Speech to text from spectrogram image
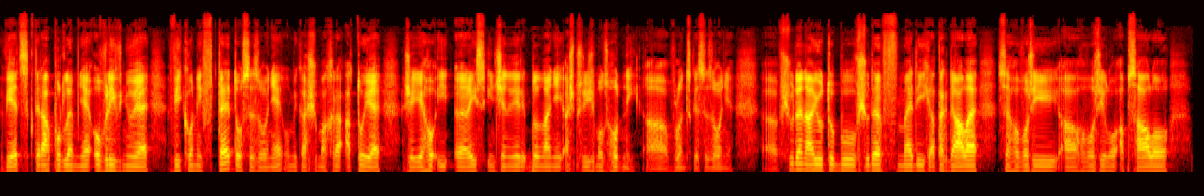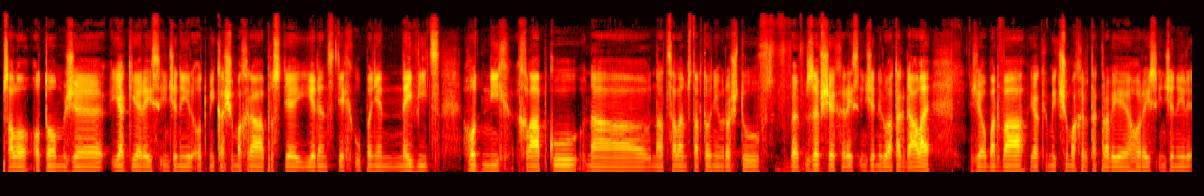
věc, která podle mě ovlivňuje výkony v této sezóně u Mika Schumachera a to je, že jeho race engineer byl na něj až příliš moc hodný eh, v loňské sezóně. Eh, všude na YouTube, všude v médiích a tak dále se hovoří a hovořilo a psálo psalo o tom, že jak je race engineer od Mika Schumachera prostě jeden z těch úplně nejvíc hodných chlápků na, na celém startovním roštu ve, ze všech race engineerů a tak dále, že oba dva, jak Mick Schumacher, tak právě jeho race engineer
